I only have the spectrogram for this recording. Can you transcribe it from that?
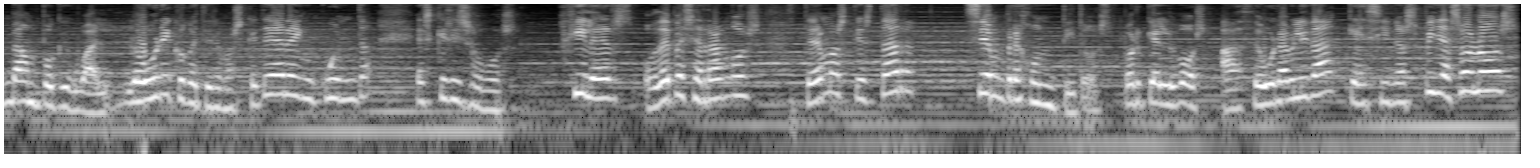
da un poco igual. Lo único que tenemos que tener en cuenta es que si somos healers o DPS rangos, tenemos que estar siempre juntitos, porque el boss hace una habilidad que si nos pilla solos,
